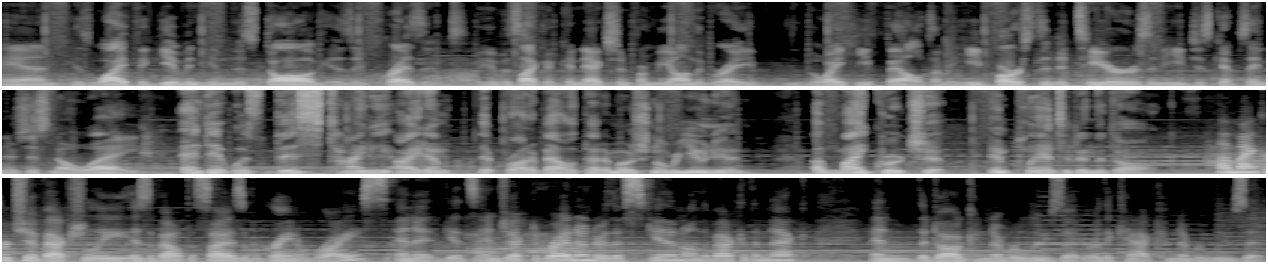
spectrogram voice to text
And his wife had given him this dog as a present. It was like a connection from beyond the grave, the way he felt. I mean, he burst into tears and he just kept saying, There's just no way. And it was this tiny item that brought about that emotional reunion a microchip implanted in the dog. A microchip actually is about the size of a grain of rice and it gets injected right under the skin on the back of the neck and the dog can never lose it or the cat can never lose it.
